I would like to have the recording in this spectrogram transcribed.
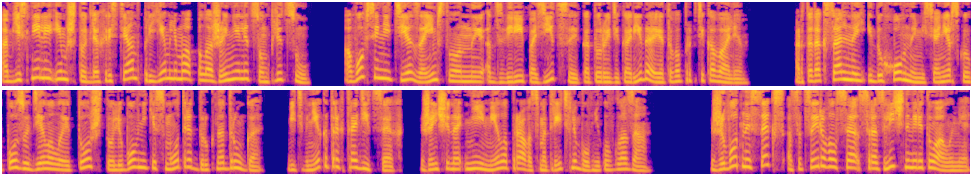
объяснили им, что для христиан приемлемо положение лицом к лицу, а вовсе не те заимствованные от зверей позиции, которые дикари до этого практиковали. Ортодоксальной и духовной миссионерскую позу делало и то, что любовники смотрят друг на друга, ведь в некоторых традициях женщина не имела права смотреть любовнику в глаза. Животный секс ассоциировался с различными ритуалами,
